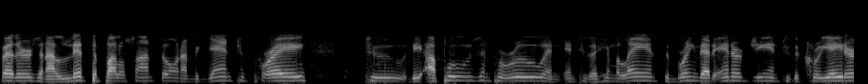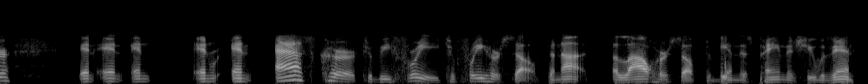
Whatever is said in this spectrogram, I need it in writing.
feathers and I lit the Palo Santo, and I began to pray to the Apus in Peru and, and to the Himalayans to bring that energy into the Creator, and and and and and ask her to be free, to free herself, to not allow herself to be in this pain that she was in.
